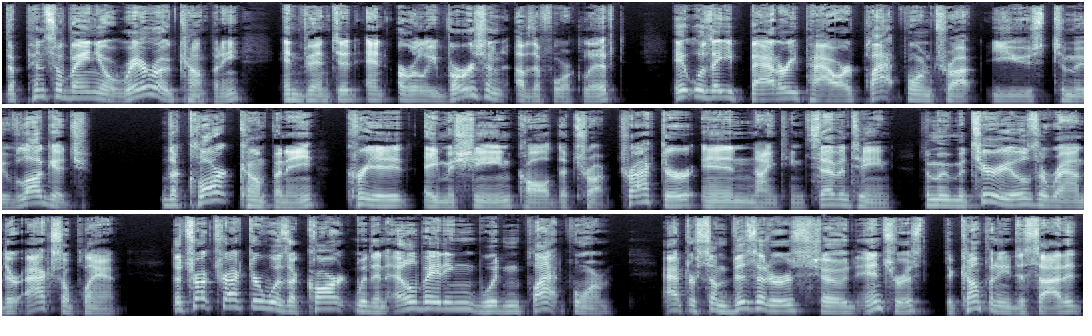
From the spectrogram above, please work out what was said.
the Pennsylvania Railroad Company invented an early version of the forklift. It was a battery powered platform truck used to move luggage. The Clark Company created a machine called the truck tractor in 1917 to move materials around their axle plant. The truck tractor was a cart with an elevating wooden platform. After some visitors showed interest, the company decided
